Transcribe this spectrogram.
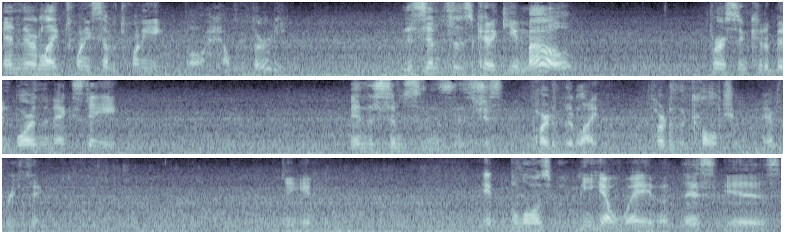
And they're like 27, 28, oh hell, 30. The Simpsons could have came out, person could have been born the next day. And The Simpsons is just part of their life, part of the culture, everything. It blows me away that this is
